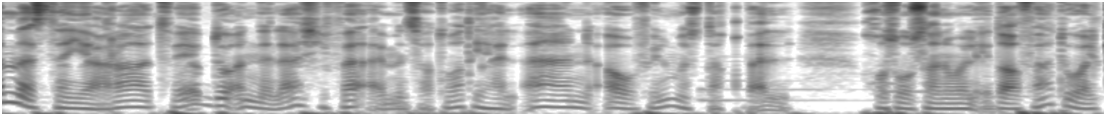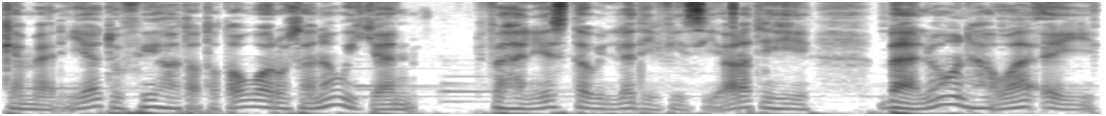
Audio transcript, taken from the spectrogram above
أما السيارات فيبدو أن لا شفاء من سطوتها الآن أو في المستقبل خصوصا والإضافات والكماليات فيها تتطور سنويا. فهل يستوي الذي في سيارته بالون هوائي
